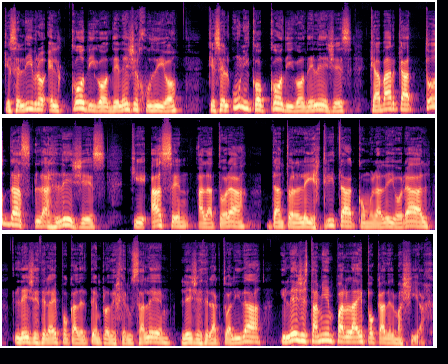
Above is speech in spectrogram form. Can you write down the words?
que es el libro El Código de Leyes Judío, que es el único código de leyes que abarca todas las leyes que hacen a la Torá, tanto la ley escrita como la ley oral, leyes de la época del Templo de Jerusalén, leyes de la actualidad y leyes también para la época del Mashiach.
